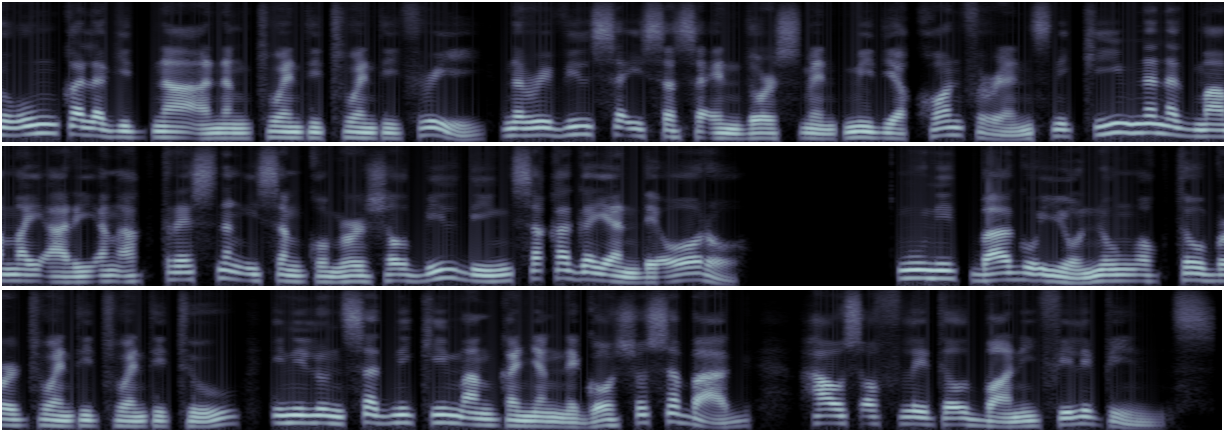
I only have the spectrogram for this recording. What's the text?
Noong kalagitnaan ng 2023, na-reveal sa isa sa endorsement media conference ni Kim na nagmamay-ari ang aktres ng isang commercial building sa Cagayan de Oro. Ngunit bago iyon noong October 2022, inilunsad ni Kim ang kanyang negosyo sa bag, House of Little Bunny Philippines.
